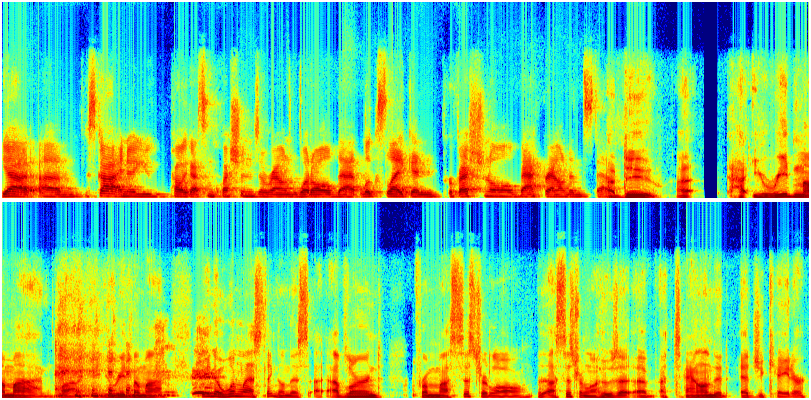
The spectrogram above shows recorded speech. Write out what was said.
yeah um, scott i know you probably got some questions around what all that looks like and professional background and stuff. I do. I, you're reading my mind, Monica. You read my mind. You know, one last thing on this. I've learned from my sister-in-law, a sister-in-law who's a, a, a talented educator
